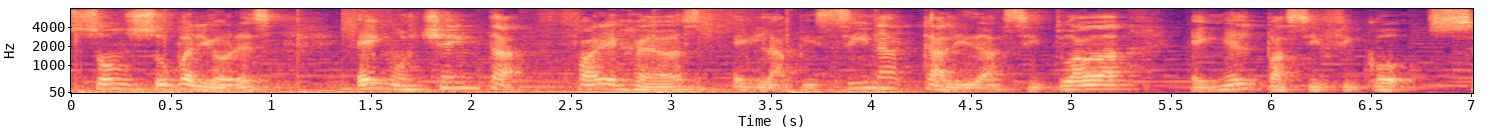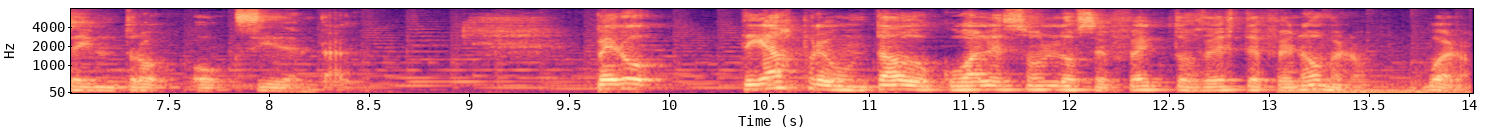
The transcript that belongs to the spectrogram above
son superiores en 80 Fahrenheit en la piscina cálida situada en el Pacífico centro-occidental. Pero ¿Te has preguntado cuáles son los efectos de este fenómeno? Bueno,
